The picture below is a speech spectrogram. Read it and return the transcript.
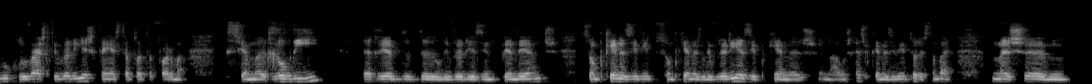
núcleo vasto de livrarias que tem esta plataforma que se chama Reli, a rede de livrarias independentes, são pequenas, são pequenas livrarias e pequenas, em alguns casos, pequenas editoras também, mas um,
